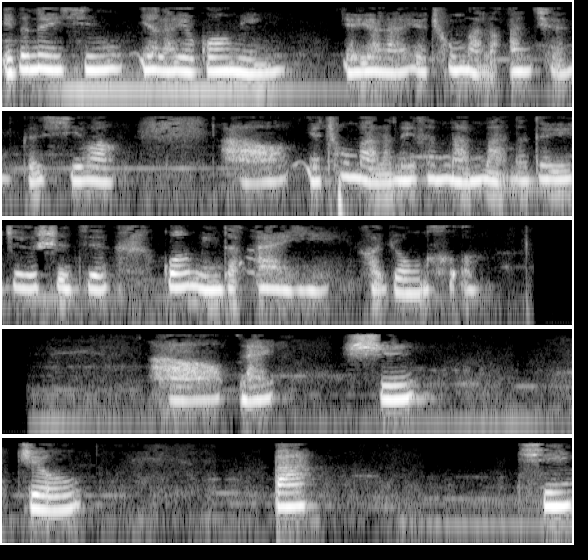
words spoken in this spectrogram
你的内心越来越光明，也越来越充满了安全跟希望。好，也充满了那份满满的对于这个世界光明的爱意和融合。好，来，十、九、八、七、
